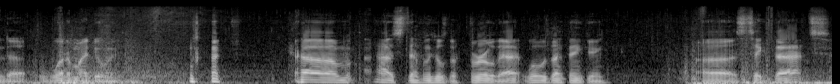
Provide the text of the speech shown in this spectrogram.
And uh, what am I doing? um, I was definitely supposed to throw that. What was I thinking? Uh, let's take that.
